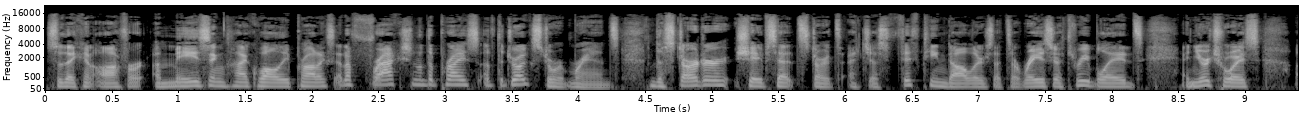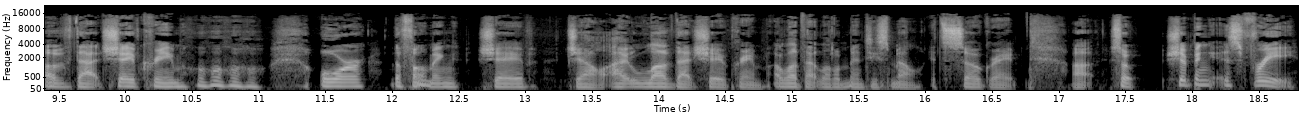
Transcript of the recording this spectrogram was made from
so they can offer amazing high-quality products at a fraction of the price of the drugstore brands. The starter shave set starts at just $15. That's a razor, three blades, and your choice of that shave cream or the foaming shave gel. I love that shave cream. I love that little minty smell. It's so great. Uh, so shipping is free.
